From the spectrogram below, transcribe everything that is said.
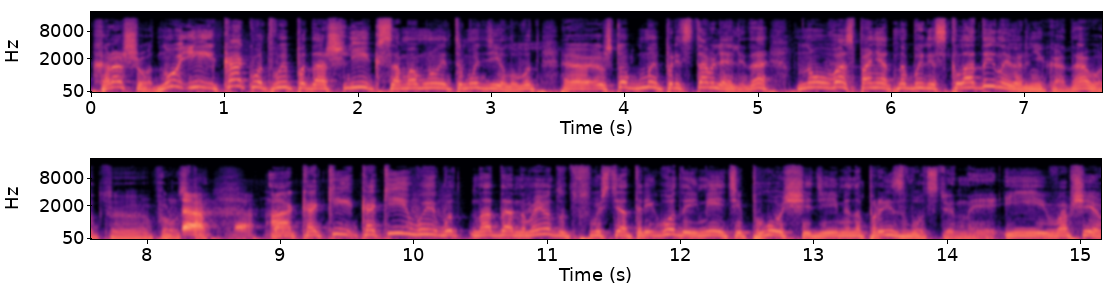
хорошо. Ну и как вот вы подошли к самому этому делу? Вот, э, чтобы мы представляли, да? Ну, у вас, понятно, были склады наверняка, да, вот э, просто. Да, да, А да. какие, какие вы вот на данный момент, вот спустя три года, имеете площади именно производственные? И вообще,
